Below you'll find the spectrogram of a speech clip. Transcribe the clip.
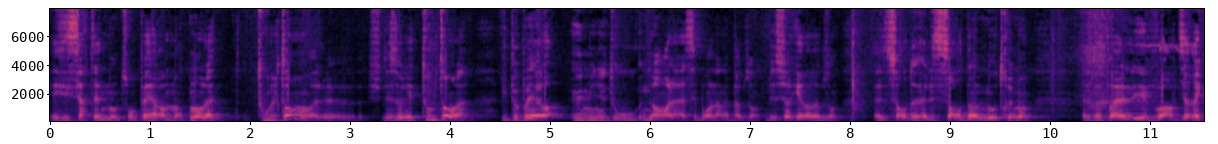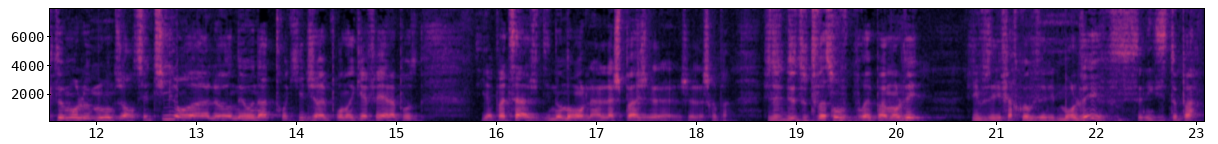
et certainement de son père. Maintenant, là, tout le temps, elle, je suis désolé, tout le temps, là. Il peut pas y avoir une minute où... Non, là, c'est bon, elle en a pas besoin. Bien sûr qu'elle en a besoin. Elle sort, de... elle sort d'un autre humain. Elle va pas aller voir directement le monde, genre, c'est chill, on, néonat, tranquille, j'irai prendre un café à la pause. Il n'y a pas de ça. Je dis non, non, on la lâche pas, je, je la lâcherai pas. Je dis, de toute façon, vous ne pourrez pas m'enlever. Je dis, vous allez faire quoi Vous allez m'enlever? Ça n'existe pas.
